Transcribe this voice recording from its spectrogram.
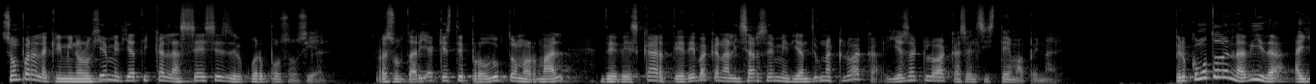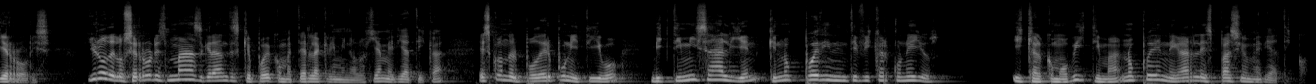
son para la criminología mediática las heces del cuerpo social. Resultaría que este producto normal de descarte deba canalizarse mediante una cloaca, y esa cloaca es el sistema penal. Pero como todo en la vida, hay errores. Y uno de los errores más grandes que puede cometer la criminología mediática es cuando el poder punitivo victimiza a alguien que no puede identificar con ellos y que al como víctima no puede negarle espacio mediático.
